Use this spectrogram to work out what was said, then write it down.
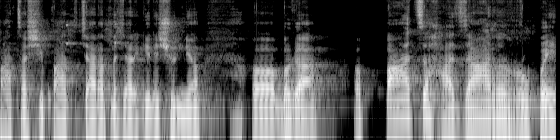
पाचाशी पाच चारातनं चार गेले शून्य. बघा पाच हजार रुपये.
